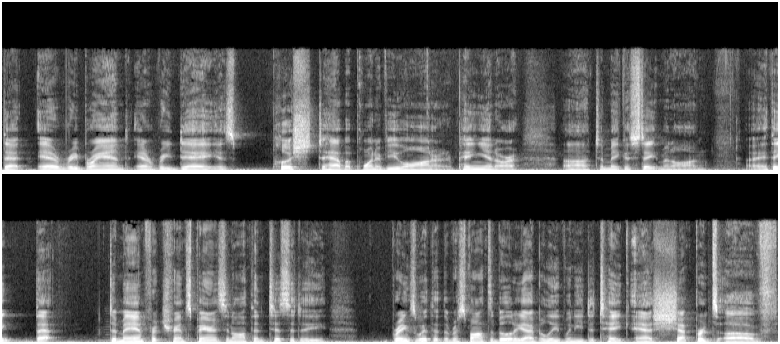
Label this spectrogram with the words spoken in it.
that every brand every day is pushed to have a point of view on or an opinion or uh, to make a statement on. I think that demand for transparency and authenticity brings with it the responsibility I believe we need to take as shepherds of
